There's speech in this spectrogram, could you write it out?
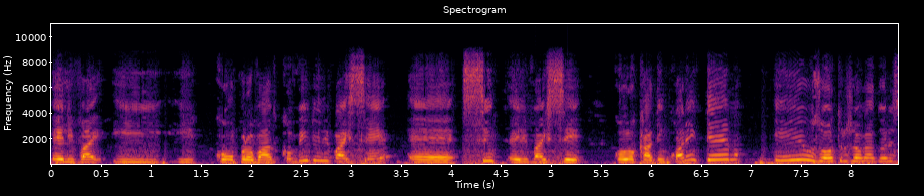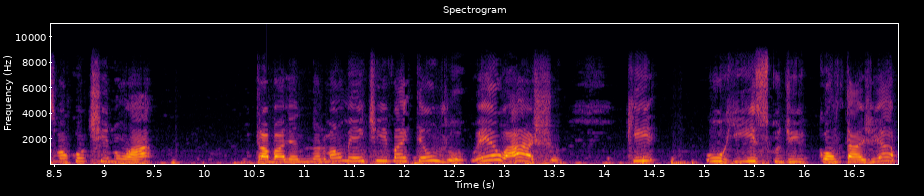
ele vai e, e comprovado Covid, ele vai ser é, sim, ele vai ser colocado em quarentena e os outros jogadores vão continuar trabalhando normalmente e vai ter um jogo. Eu acho que o risco de contagiar,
